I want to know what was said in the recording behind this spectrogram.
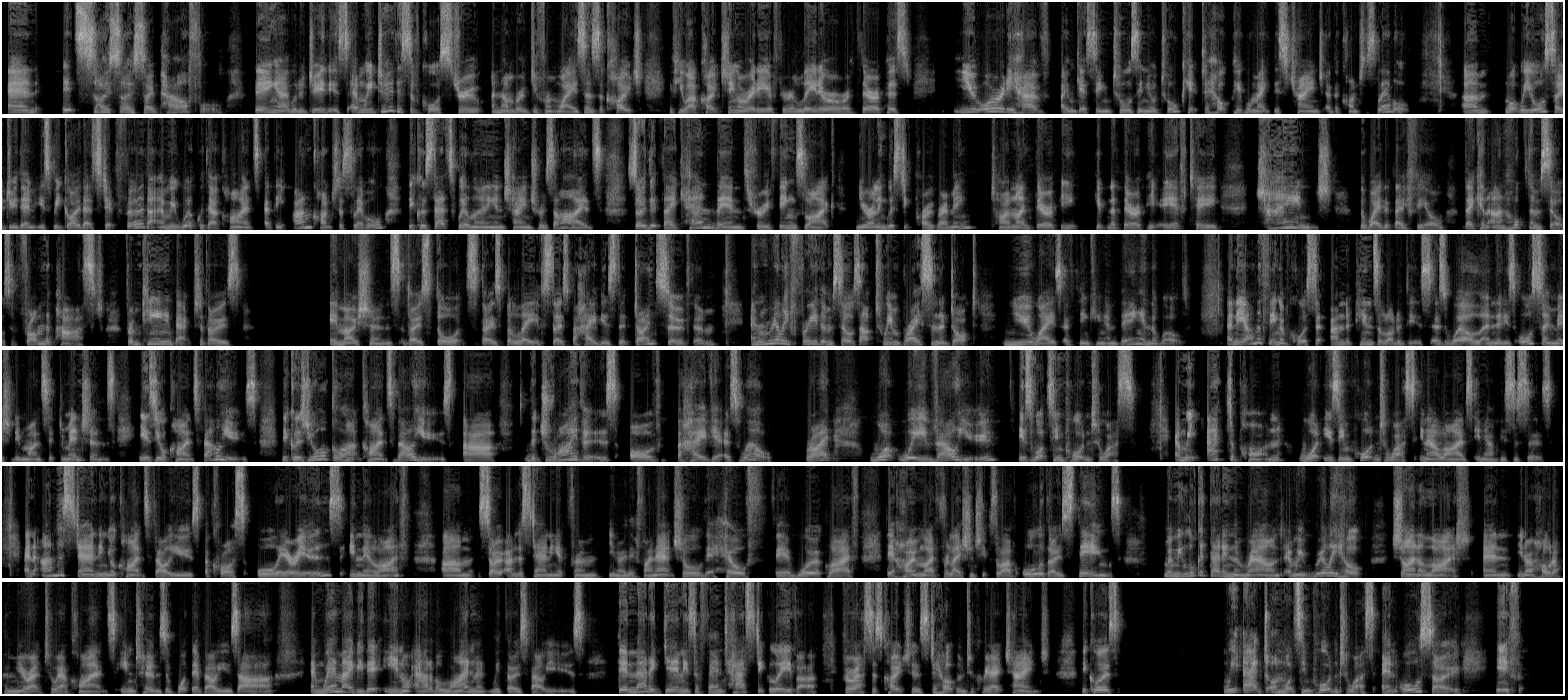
And it's so, so, so powerful being able to do this. And we do this, of course, through a number of different ways. As a coach, if you are coaching already, if you're a leader or a therapist, you already have, I'm guessing, tools in your toolkit to help people make this change at the conscious level. Um, what we also do then is we go that step further and we work with our clients at the unconscious level because that's where learning and change resides, so that they can then, through things like neurolinguistic programming, timeline therapy, hypnotherapy, EFT, change the way that they feel. They can unhook themselves from the past, from pinging back to those emotions, those thoughts, those beliefs, those behaviors that don't serve them, and really free themselves up to embrace and adopt new ways of thinking and being in the world. And the other thing, of course, that underpins a lot of this as well, and that is also measured in mindset dimensions, is your client's values. Because your client's values are the drivers of behavior as well, right? What we value is what's important to us and we act upon what is important to us in our lives, in our businesses. And understanding your client's values across all areas in their life. Um, so understanding it from, you know, their financial, their health, their work life, their home life, relationships, love, all of those things. When we look at that in the round and we really help shine a light and you know hold up a mirror to our clients in terms of what their values are and where maybe they're in or out of alignment with those values, then that again is a fantastic lever for us as coaches to help them to create change because we act on what's important to us. And also, if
